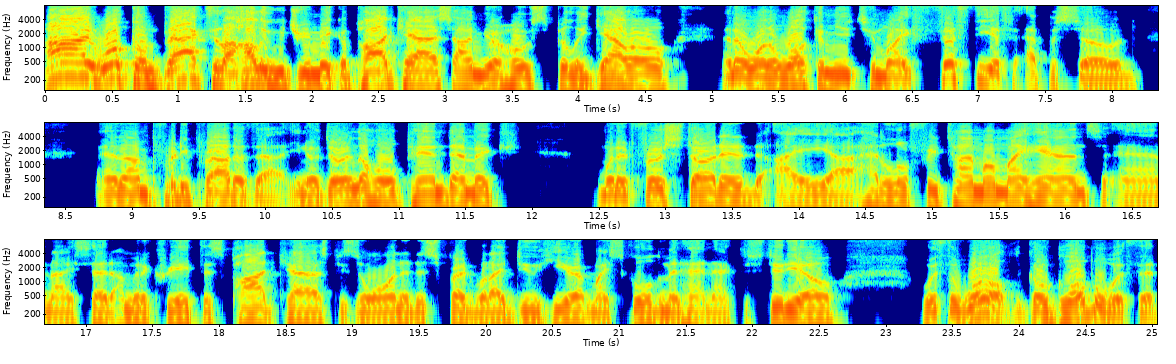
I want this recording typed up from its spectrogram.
Hi, welcome back to the Hollywood Dreammaker podcast. I'm your host, Billy Gallo, and I want to welcome you to my 50th episode. And I'm pretty proud of that. You know, during the whole pandemic, when it first started, I uh, had a little free time on my hands, and I said, I'm going to create this podcast because I wanted to spread what I do here at my school, the Manhattan Actor Studio with the world, go global with it.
